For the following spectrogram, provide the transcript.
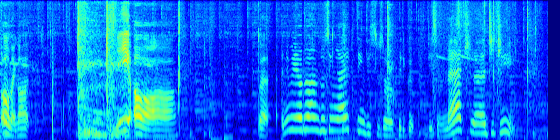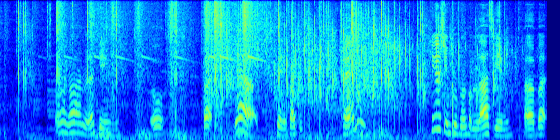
Oh my god. Yeah, oh. But anyway, although I'm losing, I think this is a pretty good, decent match. Uh, GG. Oh my god, I'm lacking. Oh, but yeah, 25 to 10. Huge improvement from last game. Uh, but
